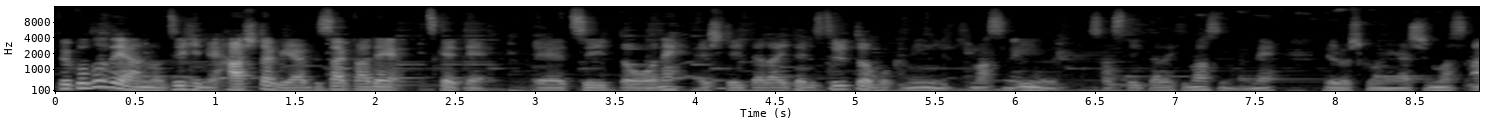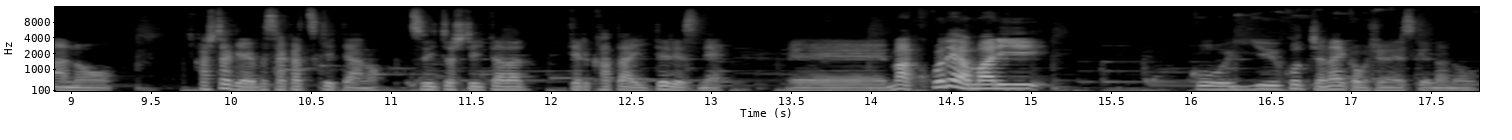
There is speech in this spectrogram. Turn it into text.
ということで、あの、ぜひね、ハッシュタグやぶさかでつけて、えーツイートをね、していただいたりすると僕見に行きますので、いいのさせていただきますのでね、よろしくお願いします。あの、ハッシュタグやぶさかつけて、あの、ツイートしていただいてる方いてですね、えーまあ、ここであまり、こう言うことじゃないかもしれないですけど、あの、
